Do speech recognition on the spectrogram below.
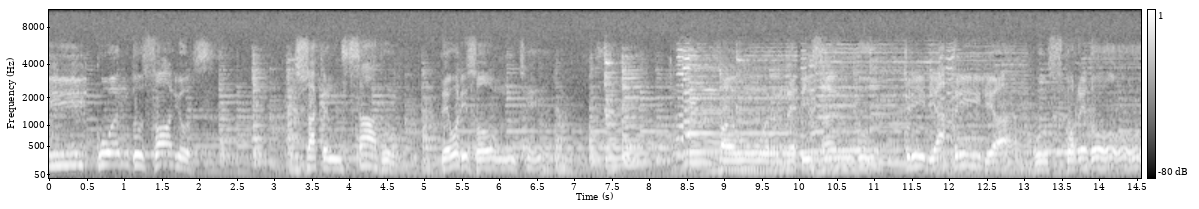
E quando os olhos, já cansado de horizonte, vão repisando trilha a trilha os corredores,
